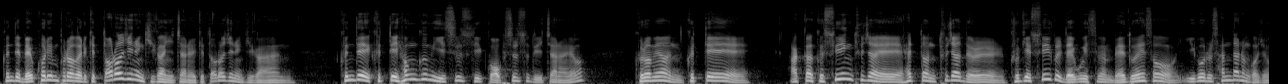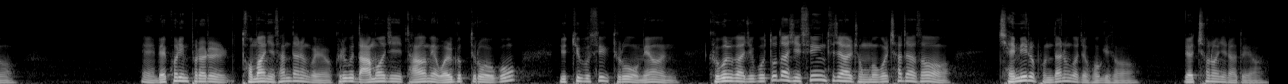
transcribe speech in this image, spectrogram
근데 맥쿼리 인프라가 이렇게 떨어지는 기간 있잖아요. 이렇게 떨어지는 기간. 근데 그때 현금이 있을 수도 있고 없을 수도 있잖아요. 그러면 그때 아까 그 스윙 투자에 했던 투자들 그게 수익을 내고 있으면 매도해서 이거를 산다는 거죠. 예, 맥쿼리 인프라를 더 많이 산다는 거예요. 그리고 나머지 다음에 월급 들어오고 유튜브 수익 들어오면 그걸 가지고 또다시 스윙 투자할 종목을 찾아서 재미를 본다는 거죠, 거기서. 몇천 원이라도요.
